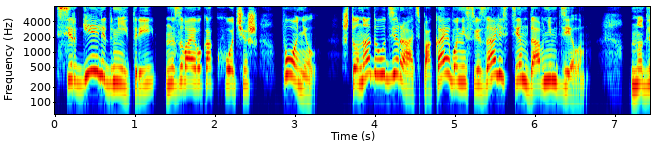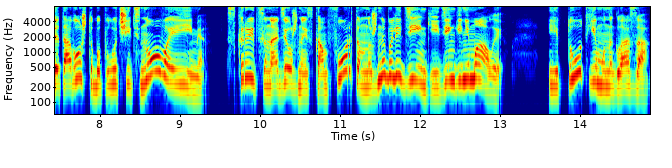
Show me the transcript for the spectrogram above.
Сергей или Дмитрий, называй его как хочешь, понял, что надо удирать, пока его не связали с тем давним делом. Но для того, чтобы получить новое имя, скрыться надежно и с комфортом, нужны были деньги, и деньги немалые. И тут ему на глаза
